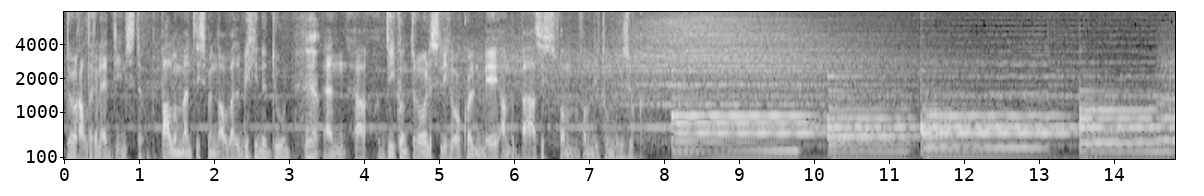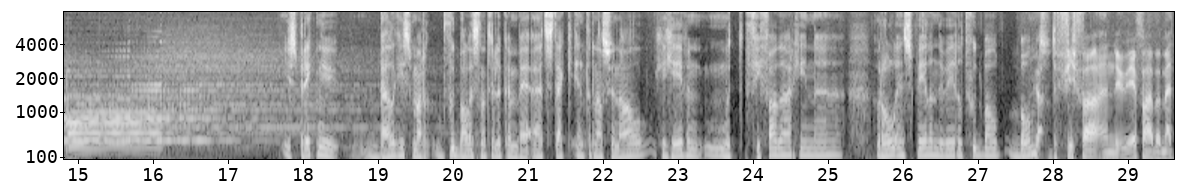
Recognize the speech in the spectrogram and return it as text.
door allerlei diensten. Op een bepaald moment is men dat wel beginnen doen. Ja. En ja, die controles liggen ook wel mee aan de basis van, van dit onderzoek. Je spreekt nu Belgisch, maar voetbal is natuurlijk een bij uitstek internationaal gegeven. Moet FIFA daar geen uh, rol in spelen, de Wereldvoetbalbond? Ja, de FIFA en de UEFA hebben met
